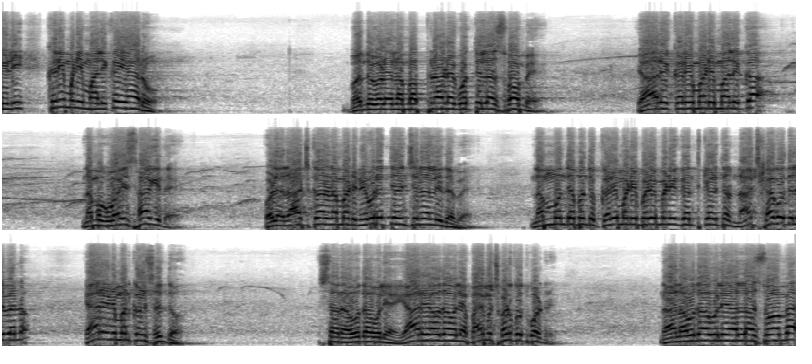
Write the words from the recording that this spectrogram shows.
ಹೇಳಿ, ಕರಿಮಣಿ ಮಾಲೀಕ ಯಾರು? ಬಂಧುಗಳೇ, ನಮ್ಮ ಅಪ್ನಾಡೆ ಗೊತ್ತಿಲ್ಲ ಸ್ವಾಮಿ. ಯಾರು ಕರಿಮಣಿ ಮಾಲೀಕ? ನಮಗೆ ವಯಸ್ಸಾಗಿದೆ. ಒಳ್ಳೆ ರಾಜಕಾರಣ ಮಾಡಿ ನಿವೃತ್ತಿ ಅಂಚಿನಲ್ಲಿದ್ದಾವೆ ನಮ್ಮ ಮುಂದೆ ಬಂದು ಕರಿಮಣಿ, ಬೆಳಿಮಣಿ ಅಂತ ಕೇಳ್ತಾರೆ, ನಾಚಿಕೆ ಆಗೋದಿಲ್ವೇನು? ಯಾರೇ ನಿಮ್ಮನ್ನು ಕಳಿಸಿದ್ದು? ಸರ್ ಹೌದಾವಲಿಯ ಯಾರು ಹೌದಾವಲಿಯ ಬಾಯಿ ಮುಚ್ಕೊಂಡು ಕೂತ್ಕೊಳ್ರಿ. ನಾನು ಹೌದಾವಲಿ ಅಲ್ಲ, ಸ್ವಾಮಿ.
